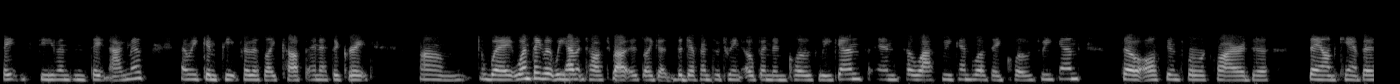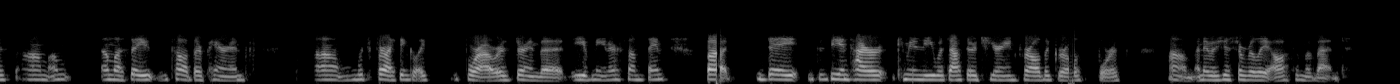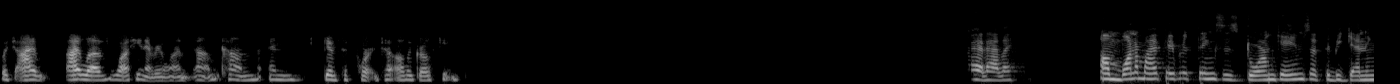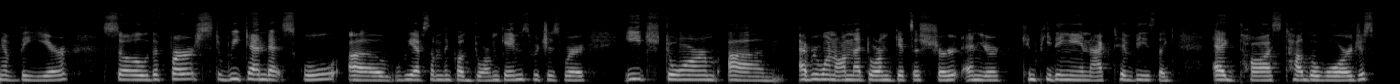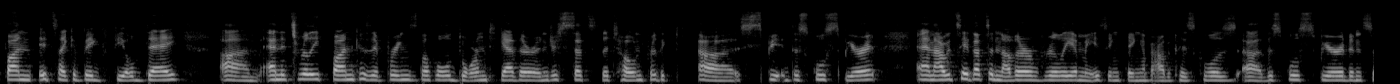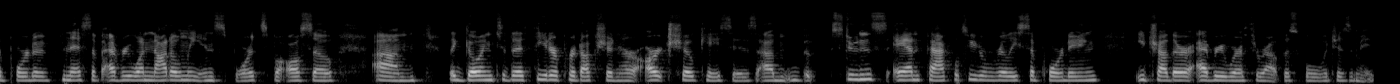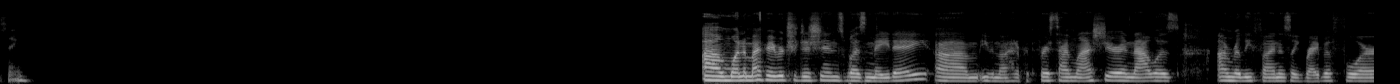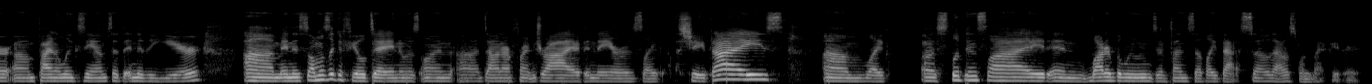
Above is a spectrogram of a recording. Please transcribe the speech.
St. Stephen's and St. Agnes, and we compete for this like cup, and it's a great um, way. One thing that we haven't talked about is like a, the difference between open and closed weekends, and so last weekend was a closed weekend, so all students were required to stay on campus um, unless they taught their parents, um, which for I think like four hours during the evening or something. But they, the entire community was out there cheering for all the girls' sports, um, and it was just a really awesome event. Which I I loved watching everyone um, come and give support to all the girls' teams. Go ahead. Um, one of my favorite things is dorm games at the beginning of the year. So the first weekend at school, uh, we have something called dorm games, which is where each dorm, um, everyone on that dorm gets a shirt, and you're competing in activities like egg toss, tug of war, just fun. It's like a big field day. Um, and it's really fun because it brings the whole dorm together and just sets the tone for the uh the school spirit. And I would say that's another really amazing thing about Episcopal is uh, the school spirit and supportiveness of everyone, not only in sports but also um, like going to the theater production or art showcases. Um, students and faculty are really supporting each other everywhere throughout the school, which is amazing. Um, one of my favorite traditions was May Day, um, even though I had it for the first time last year, and that was um, really fun. It's like right before um, final exams at the end of the year. Um, and it's almost like a field day, and it was on uh, down our front drive, and there was like shaved ice, um, like a slip and slide, and water balloons and fun stuff like that. So that was one of my favorite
